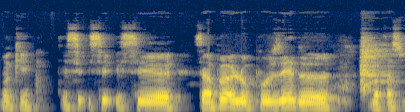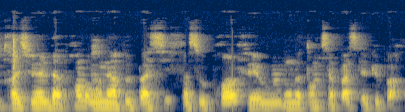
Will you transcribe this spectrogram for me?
Ok. C'est un peu à l'opposé de la façon traditionnelle d'apprendre où on est un peu passif face au prof et où on attend que ça passe quelque part.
